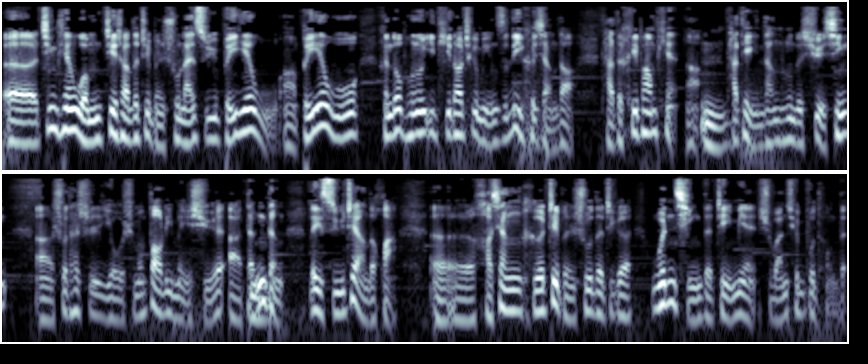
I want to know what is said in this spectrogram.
呃，今天我们介绍的这本书来自于北野武啊。北野武，很多朋友一提到这个名字，立刻想到他的黑帮片啊，嗯他电影当中的血腥啊，说他是有什么暴力美学啊等等，类似于这样的话，呃，好像和这本书的这个温情的这一面是完全不同的。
